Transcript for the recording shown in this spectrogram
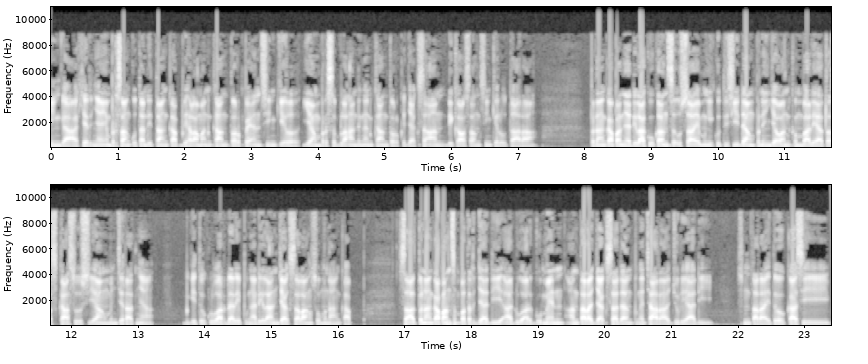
Hingga akhirnya yang bersangkutan ditangkap di halaman kantor PN Singkil yang bersebelahan dengan kantor kejaksaan di kawasan Singkil Utara. Penangkapannya dilakukan seusai mengikuti sidang peninjauan kembali atas kasus yang menjeratnya. Begitu keluar dari pengadilan, jaksa langsung menangkap. Saat penangkapan sempat terjadi adu argumen antara jaksa dan pengecara Juliadi. Sementara itu, Kasih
